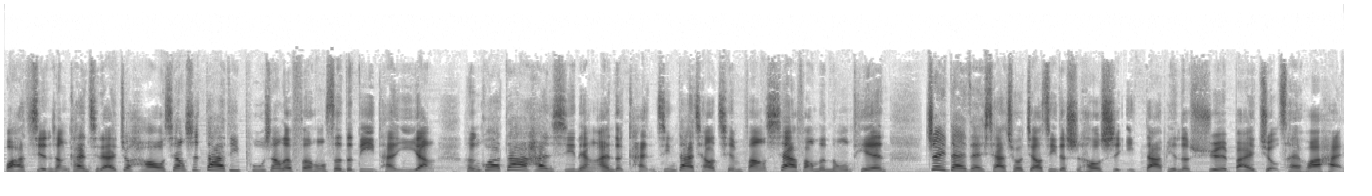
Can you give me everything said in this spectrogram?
哇，现场看起来就好像是大地铺上了粉红色的地毯一样，横跨大汉溪两岸的坎金大桥前方下方的农田。这一带在夏秋交际的时候是一大片的雪白韭菜花海，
